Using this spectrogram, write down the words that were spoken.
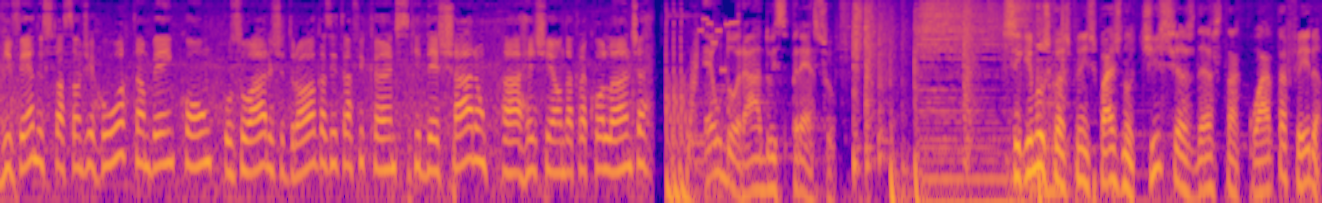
vivendo em situação de rua, também com usuários de drogas e traficantes que deixaram a região da Cracolândia. Eldorado Expresso. Seguimos com as principais notícias desta quarta-feira.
